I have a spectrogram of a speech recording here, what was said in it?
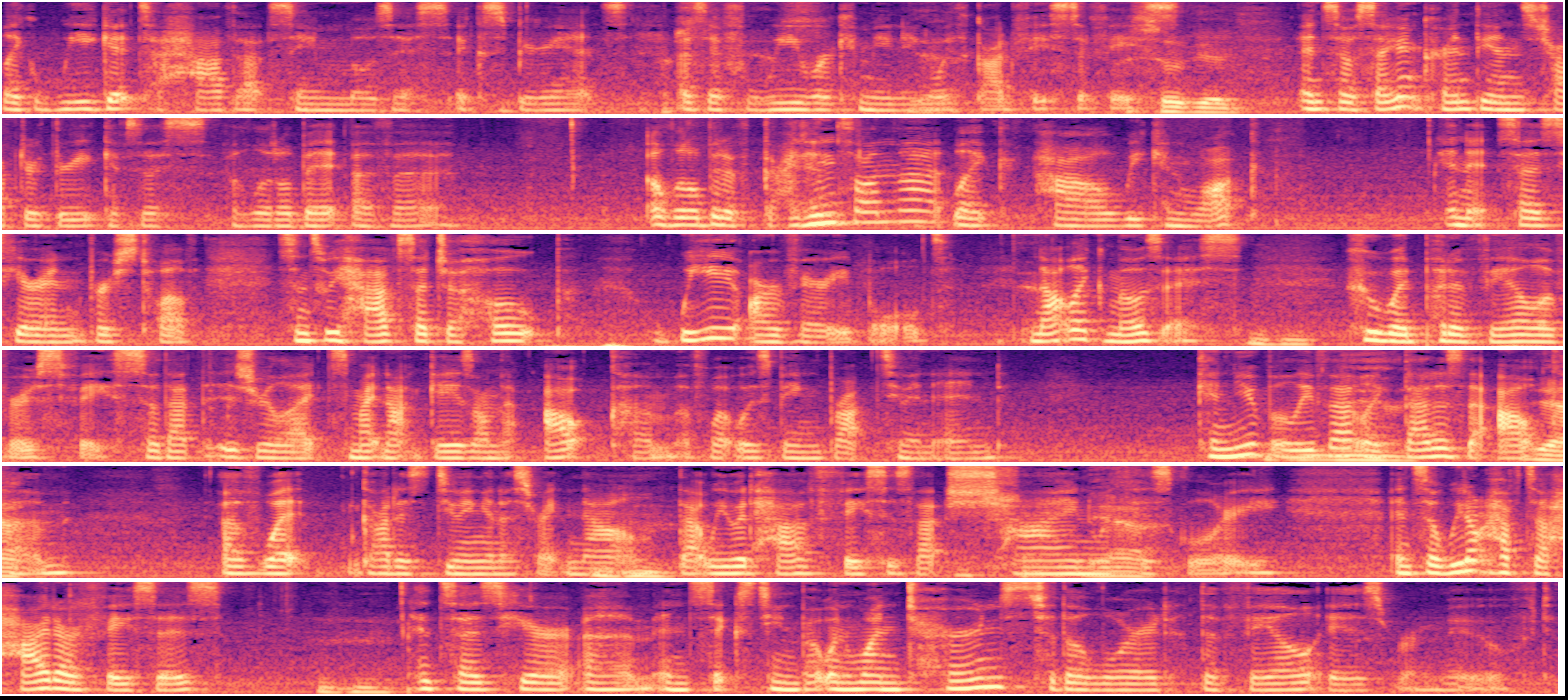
like we get to have that same Moses experience as if we were communing Yeah. with God face to face. so good. And so Second Corinthians chapter 3 gives us a little bit of a a little bit of guidance on that, like how we can walk. And it says here in verse 12, since we have such a hope, we are very bold. Not like Moses, Mhm. who would put a veil over his face so that the Israelites might not gaze on the outcome of what was being brought to an end. Can you believe that? Like that is the outcome of what God is doing in us right now, that we would have faces that shine with Mm-hmm. His glory. And so we don't have to hide our faces. Mm-hmm. It says here um, in 16, but when one turns to the Lord, the veil is removed.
